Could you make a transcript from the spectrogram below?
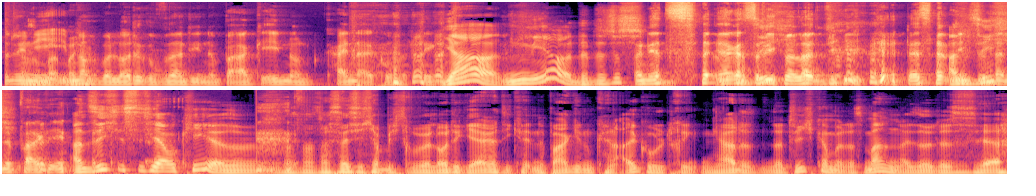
Hast du Also dich nie eben noch über Leute gewundert, die in eine Bar gehen und keinen Alkohol trinken? Ja, ja, das ist. Und jetzt ärgerst du dich über Leute, die deshalb An nicht in sich- eine Bar gehen. An sich ist es ja okay. Also, was, was weiß ich, ich habe mich drüber Leute geärgert, die in eine Bar gehen und keinen Alkohol trinken. Ja, das, natürlich kann man das machen. Also, das ist ja,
